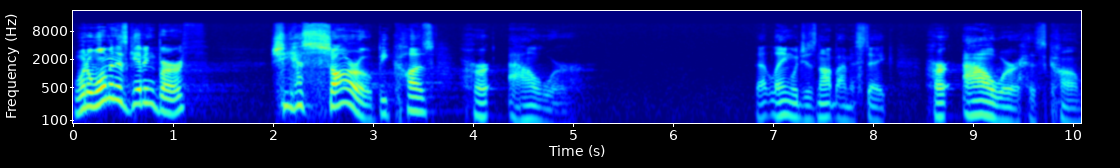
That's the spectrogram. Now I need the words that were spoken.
When a woman is giving birth, she has sorrow because her hour. That language is not by mistake. Her hour has come.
